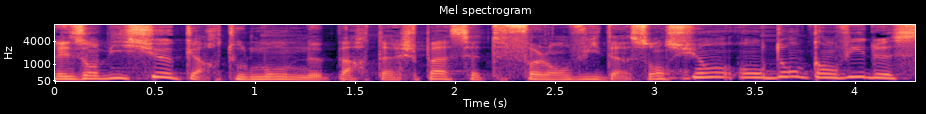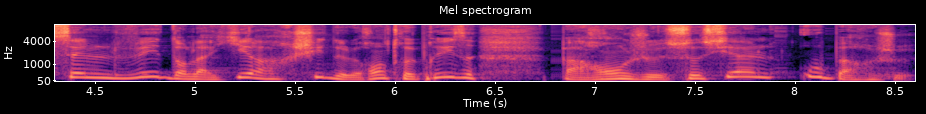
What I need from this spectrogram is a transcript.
Les ambitieux, car tout le monde ne partage pas cette folle envie d'ascension, ont donc envie de s'élever dans la hiérarchie de leur entreprise par enjeu social ou par jeu.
